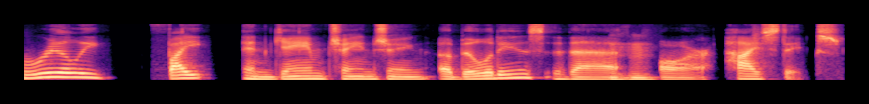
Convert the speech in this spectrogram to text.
Really fight and game changing abilities that Mhm. are high stakes.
